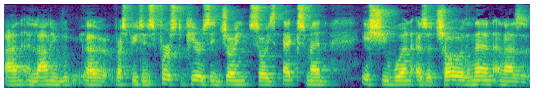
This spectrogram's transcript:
And Illyana uh, Rasputin's first appears in Giant Size X Men issue 1 as a child and then and as,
